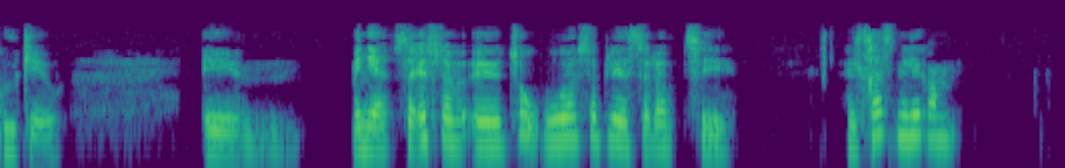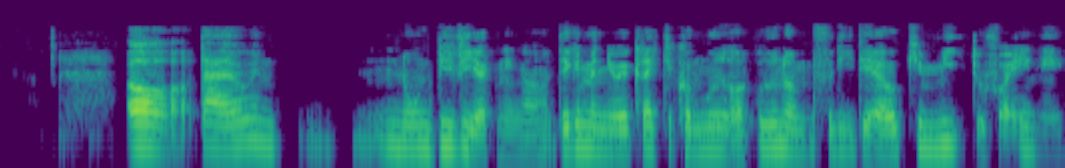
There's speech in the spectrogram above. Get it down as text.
udgave. Øhm, men ja, så efter øh, to uger, så bliver jeg sat op til 50 mg. Og der er jo en nogle bivirkninger. Det kan man jo ikke rigtig komme ud og udenom, fordi det er jo kemi, du får ind i,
